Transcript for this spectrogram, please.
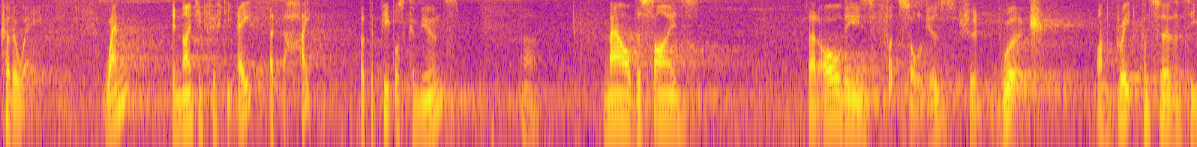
cut away. When, in 1958, at the height of the people's communes, uh, Mao decides that all these foot soldiers should work on great conservancy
